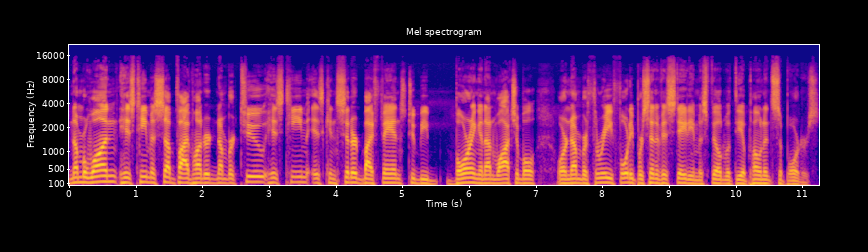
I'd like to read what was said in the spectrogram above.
Number one, his team is sub 500. Number two, his team is considered by fans to be boring and unwatchable. Or number three, 40% of his stadium is filled with the opponent's supporters.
